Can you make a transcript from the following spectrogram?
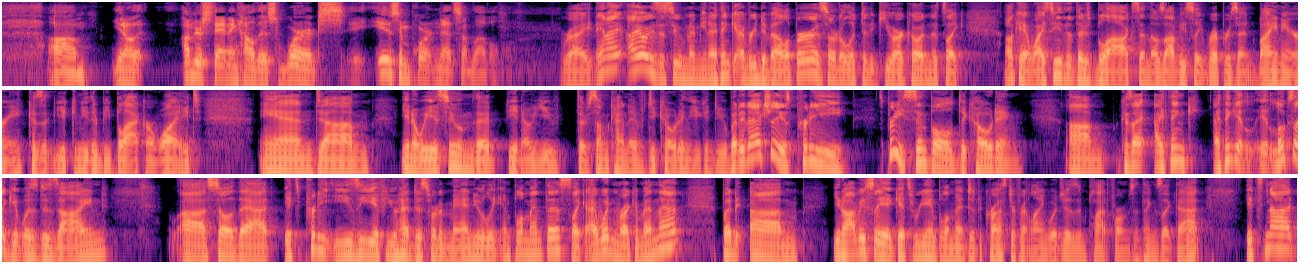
um, you know, understanding how this works is important at some level. Right. And I, I always assumed, I mean, I think every developer has sort of looked at the QR code and it's like, okay, well, I see that there's blocks and those obviously represent binary because you can either be black or white. And, um, you know, we assume that, you know, you, there's some kind of decoding that you can do, but it actually is pretty, it's pretty simple decoding. Um, cause I, I think, I think it, it looks like it was designed, uh, so that it's pretty easy if you had to sort of manually implement this. Like I wouldn't recommend that, but, um, you know, obviously it gets re-implemented across different languages and platforms and things like that. It's not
